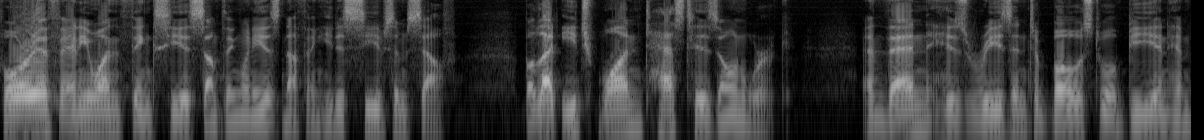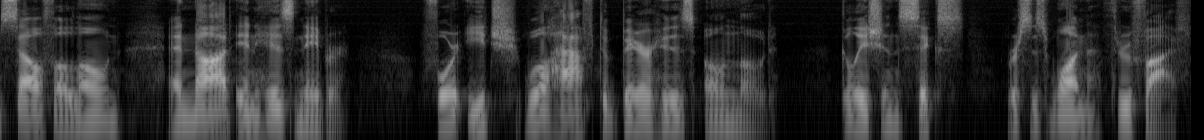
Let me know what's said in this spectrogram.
For if anyone thinks he is something when he is nothing, he deceives himself. But let each one test his own work, and then his reason to boast will be in himself alone, and not in his neighbor. For each will have to bear his own load. Galatians 6, verses 1 through 5.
